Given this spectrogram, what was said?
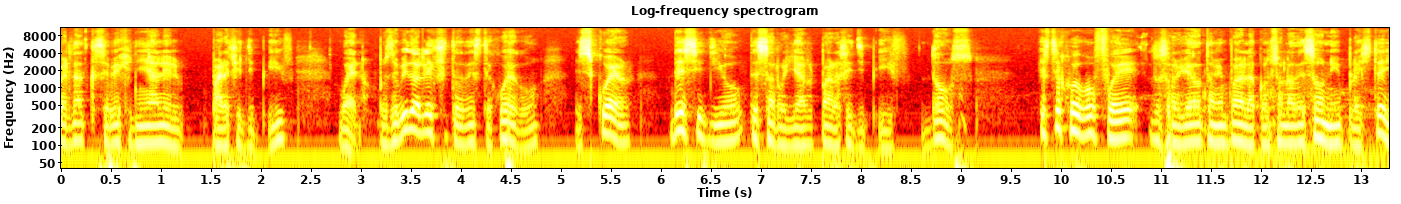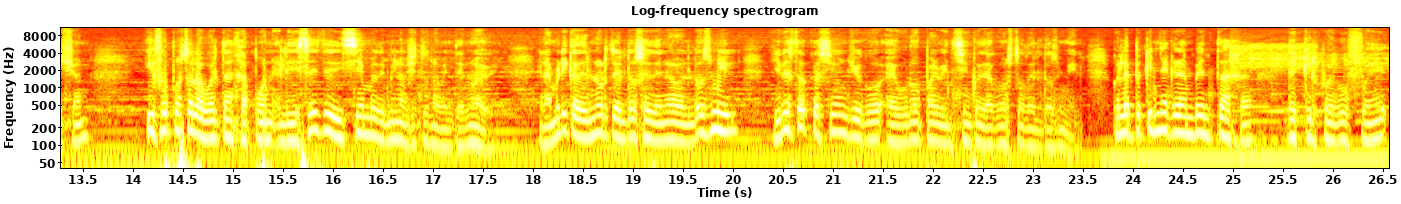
¿Verdad que se ve genial el Parasitic Eve? Bueno, pues debido al éxito de este juego, Square decidió desarrollar Parasitic Eve 2. Este juego fue desarrollado también para la consola de Sony PlayStation y fue puesto a la vuelta en Japón el 16 de diciembre de 1999. En América del Norte el 12 de enero del 2000 y en esta ocasión llegó a Europa el 25 de agosto del 2000, con la pequeña gran ventaja de que el juego fue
